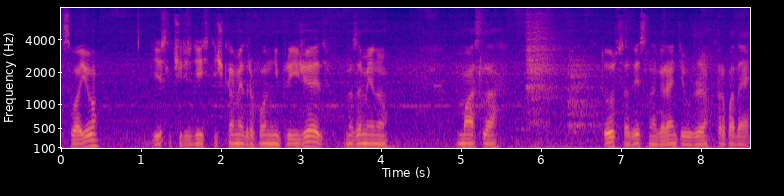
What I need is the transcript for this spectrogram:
свое. Если через 10 тысяч километров он не приезжает на замену масла, то, соответственно, гарантия уже пропадает.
